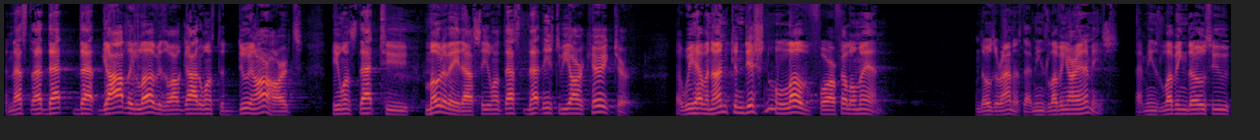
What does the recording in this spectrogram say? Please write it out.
And that's that, that, that godly love is all God wants to do in our hearts. He wants that to motivate us. He wants that, that needs to be our character. That we have an unconditional love for our fellow man and those around us. That means loving our enemies. That means loving those who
